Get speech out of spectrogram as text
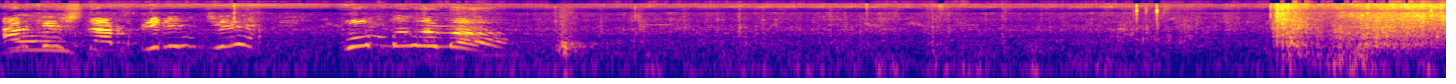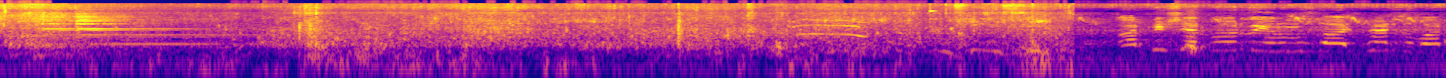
Arkadaşlar birinci bombalama. Arkadaşlar bu arada yanımızda Alper de var.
